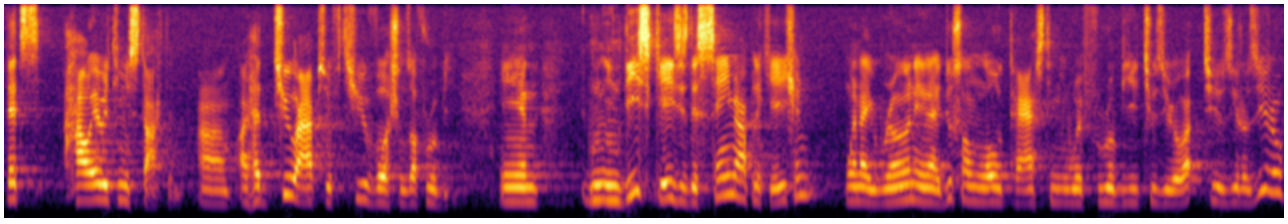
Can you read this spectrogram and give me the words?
that's how everything started. Um, I had two apps with two versions of Ruby. And in this case, it's the same application, when I run and I do some load testing with Ruby 2.0.0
